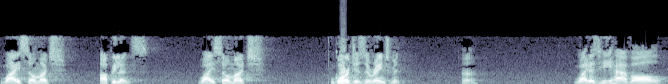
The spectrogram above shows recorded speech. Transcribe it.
why so much opulence? Why so much gorgeous arrangement? Huh? Why does he have all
